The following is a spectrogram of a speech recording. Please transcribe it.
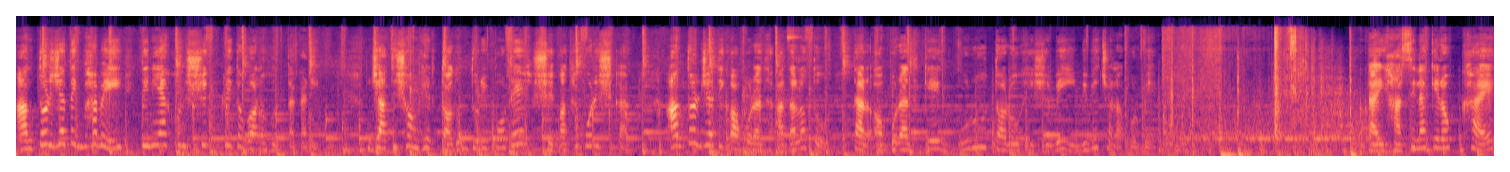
আন্তর্জাতিকভাবেই তিনি এখন স্বীকৃত গণহত্যাকারী। জাতিসংঘের তদন্ত রিপোর্টে সে কথা পরিষ্কার। আন্তর্জাতিক অপরাধ আদালতও তার অপরাধকে গুরুতর হিসেবেই বিবেচনা করবে। তাই হাসিনাকে রক্ষায়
